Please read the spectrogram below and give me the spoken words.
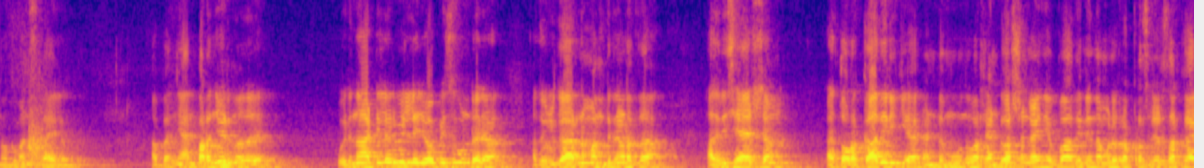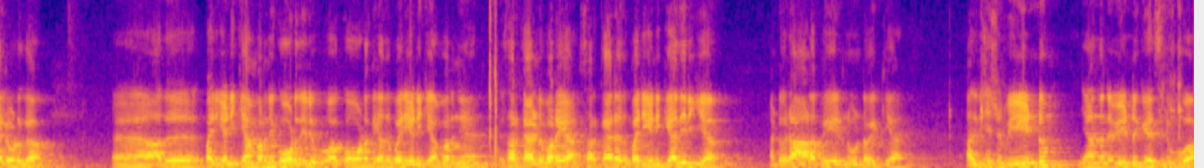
നമുക്ക് മനസ്സിലായല്ലോ. അപ്പം ഞാൻ പറഞ്ഞു വരുന്നത് ഒരു നാട്ടിലൊരു വില്ലേജ് ഓഫീസ് കൊണ്ടുവരാം. അത് ഉദ്ഘാടനം മന്ത്രി നടത്തുക അതിനുശേഷം അത് തുറക്കാതിരിക്കുക. രണ്ട് മൂന്ന് വർഷം രണ്ട് വർഷം കഴിഞ്ഞപ്പോൾ അതിന് നമ്മൾ റെപ്രസെന്റേറ്റീവ് സർക്കാരിൽ കൊടുക്കുക അത് പരിഗണിക്കാൻ പറഞ്ഞ് കോടതിയിൽ പോവുക കോടതി അത് പരിഗണിക്കാൻ പറഞ്ഞ് സർക്കാരോട് പറയുക സർക്കാർ അത് പരിഗണിക്കാതിരിക്കുക. അണ്ട് ഒരാളെ പേരിന് കൊണ്ട് വയ്ക്കുക അതിനുശേഷം വീണ്ടും ഞാൻ തന്നെ വീണ്ടും കേസിന് പോവുക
